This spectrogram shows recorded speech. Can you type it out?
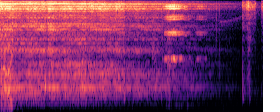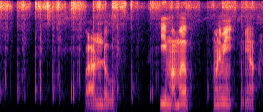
ප්‍රාලි බලන්නකො. ඊ මම මම නෙමේ මෙයා.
